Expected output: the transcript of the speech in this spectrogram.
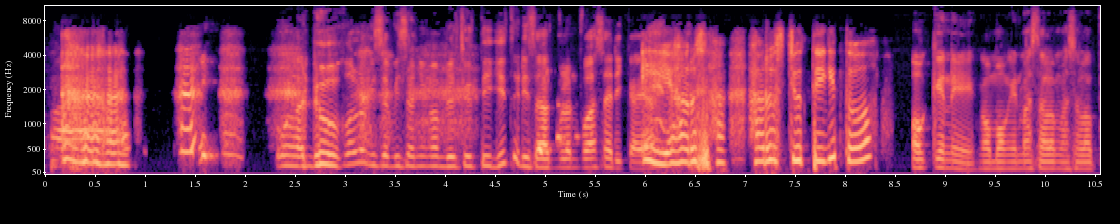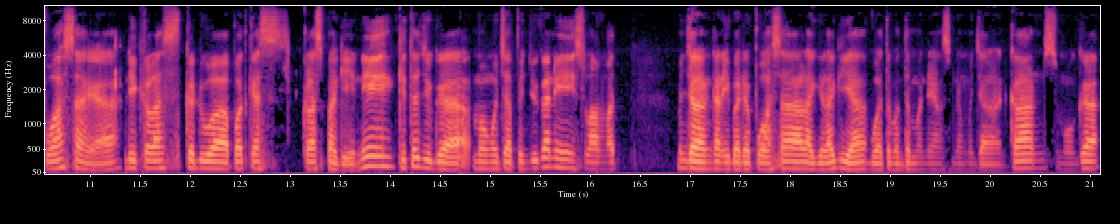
Waduh, kok lo bisa-bisanya ngambil cuti gitu di saat bulan puasa Dika ya? Iya, harus ha- harus cuti gitu. Oke nih, ngomongin masalah-masalah puasa ya. Di kelas kedua podcast kelas pagi ini, kita juga mau ngucapin juga nih selamat menjalankan ibadah puasa lagi-lagi ya buat teman-teman yang sedang menjalankan. Semoga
